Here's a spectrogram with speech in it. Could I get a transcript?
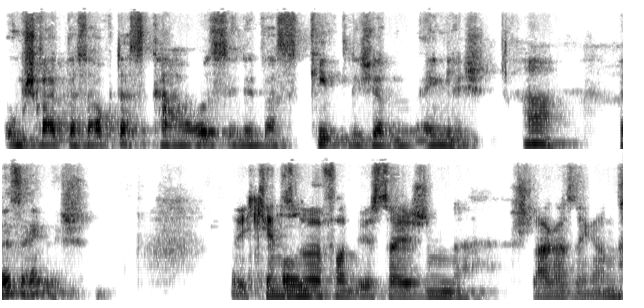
umschreibt das auch das Chaos in etwas kindlicherem Englisch. Ah. Das ist Englisch. Ich kenne es nur von österreichischen Schlagersängern.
